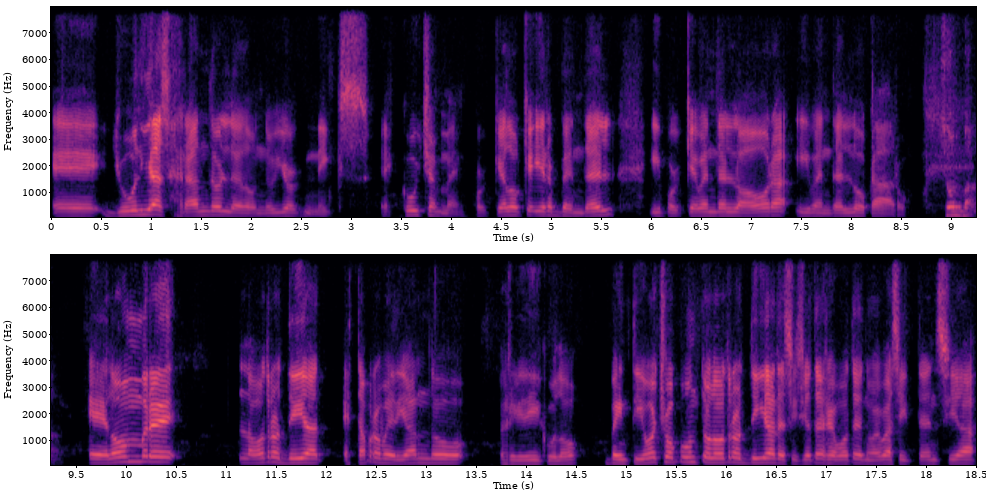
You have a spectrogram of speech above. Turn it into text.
eh, Julius Randle de los New York Knicks. Escúchenme, ¿por qué lo quieres vender y por qué venderlo ahora y venderlo caro? Zumba. El hombre los otros días está promediando ridículo. 28 puntos los otros días, 17 rebotes, 9 asistencias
